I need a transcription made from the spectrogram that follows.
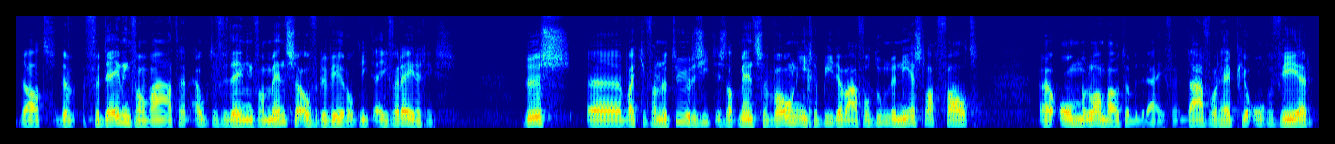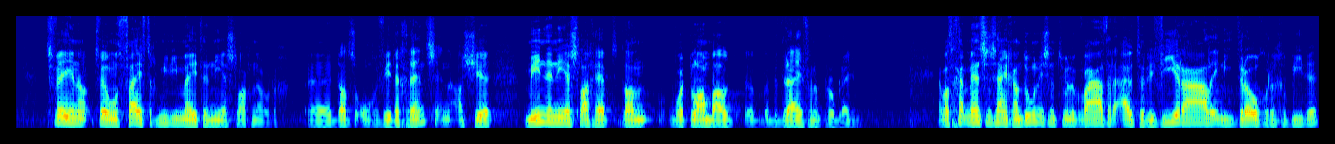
dat de verdeling van water, ook de verdeling van mensen over de wereld, niet evenredig is. Dus uh, wat je van nature ziet is dat mensen wonen in gebieden waar voldoende neerslag valt uh, om landbouw te bedrijven. Daarvoor heb je ongeveer 250 mm neerslag nodig. Uh, dat is ongeveer de grens. En als je minder neerslag hebt, dan wordt landbouwbedrijven een probleem. En wat mensen zijn gaan doen, is natuurlijk water uit de rivieren halen in die drogere gebieden.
